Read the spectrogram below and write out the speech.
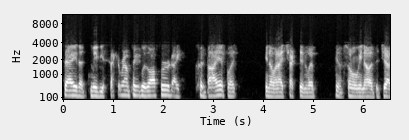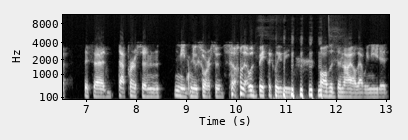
say that maybe a second round pick was offered, I could buy it. But you know, when I checked in with you know someone we know at the Jets, they said that person needs new sources. So that was basically the all the denial that we needed.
